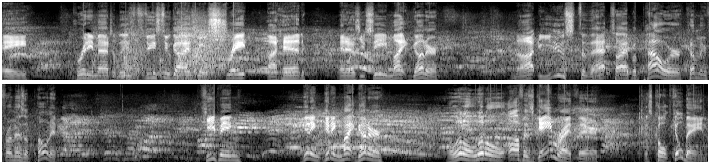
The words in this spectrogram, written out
a pretty matchup. These, these two guys go straight ahead. And as you see, Mike Gunner not used to that type of power coming from his opponent. Keeping, getting, getting Mike Gunner a little, little off his game right there. Is Colt Killbane.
